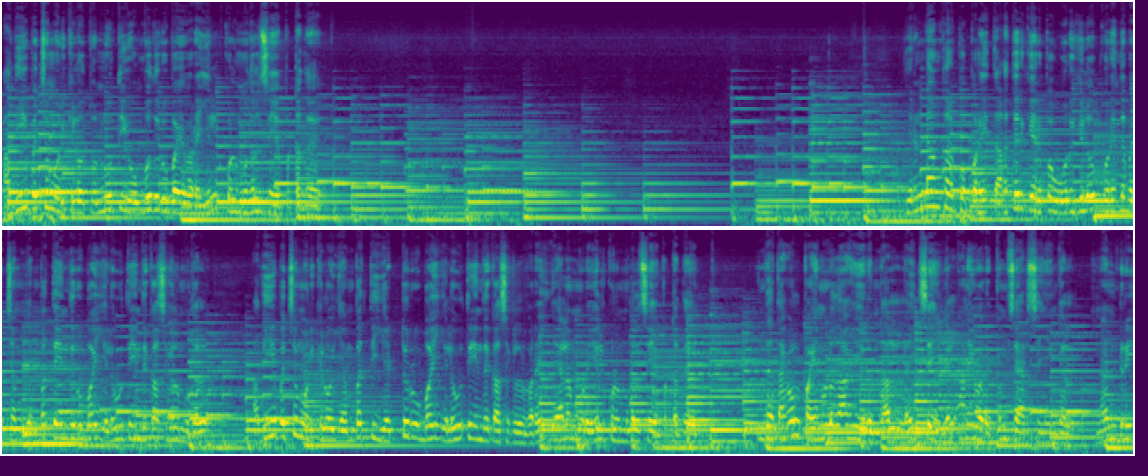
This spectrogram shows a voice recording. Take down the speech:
அதிகபட்சம் ஒரு கிலோ தொண்ணூற்றி ஒன்பது ரூபாய் வரையில் கொள்முதல் செய்யப்பட்டது. இரண்டாம் தர கொப்பரை தரத்திற்கேற்ப ஒரு கிலோ குறைந்தபட்சம் எண்பத்தைந்து ரூபாய் எழுபத்தைந்து காசுகள் முதல் அதிகபட்சம் ஒரு கிலோ எண்பத்தி எட்டு ரூபாய் எழுபத்தைந்து காசுகள் வரை ஏலம் முறையில் கொள்முதல் செய்யப்பட்டது. இந்த தகவல் பயனுள்ளதாக இருந்தால் லைக் செய்யுங்கள் அனைவருக்கும் ஷேர் செய்யுங்கள். நன்றி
